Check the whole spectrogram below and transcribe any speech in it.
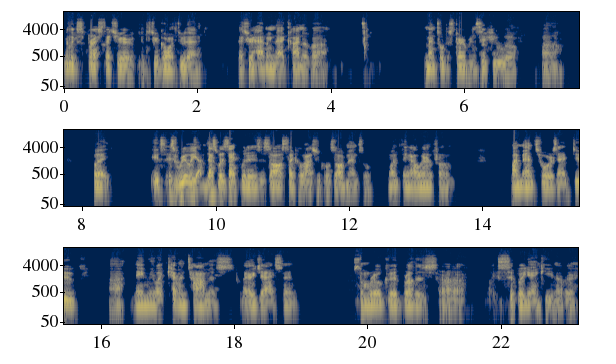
really express that you're that you're going through that, that you're having that kind of uh, mental disturbance, if you will. Uh, but it's it's really that's what exactly what it is. It's all psychological. It's all mental. One thing I learned from my mentors at Duke, uh, namely like Kevin Thomas, Larry Jackson, some real good brothers uh, like Sipa Yankee, another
